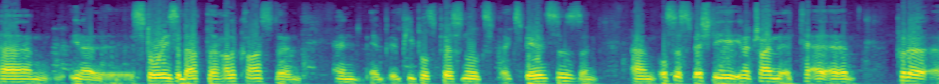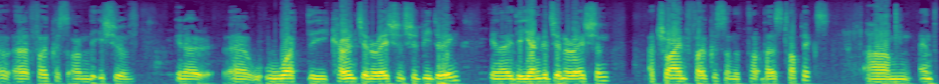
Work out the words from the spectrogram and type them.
um, you know, stories about the Holocaust and and uh, people's personal ex- experiences, and um, also especially you know trying to uh, uh, put a, a, focus on the issue of you know uh, what the current generation should be doing. You know, the younger generation. I try and focus on to- those topics, um, and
